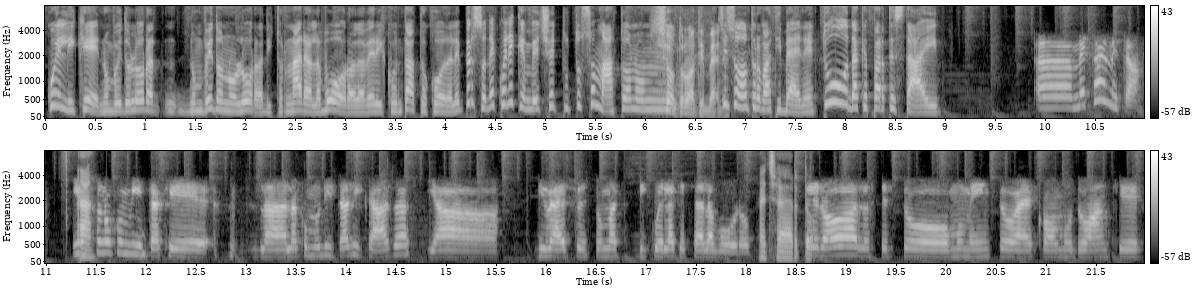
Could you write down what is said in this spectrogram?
Quelli che non, vedo l'ora- non vedono l'ora di tornare al lavoro, ad avere il contatto con le persone, e quelli che invece tutto sommato non Si sono trovati bene. si sono trovati bene. Tu da che parte stai? Eh, metà e metà. Io Eh. sono convinta che la, la comodità di casa sia diversa insomma di quella che c'è a lavoro. Eh certo. Però allo stesso momento è comodo anche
